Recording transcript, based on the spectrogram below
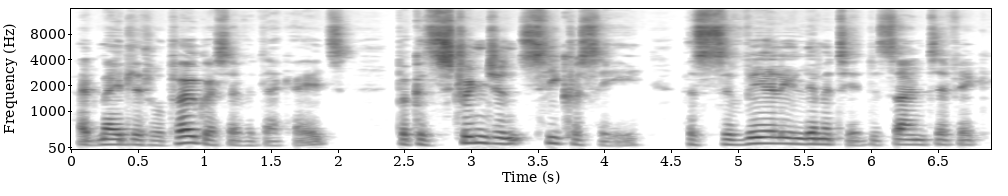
had made little progress over decades because stringent secrecy has severely limited the scientific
